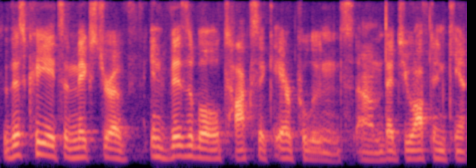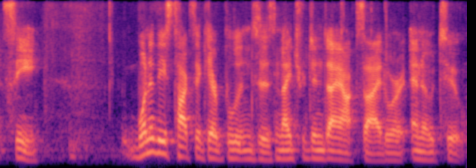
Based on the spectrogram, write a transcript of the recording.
So, this creates a mixture of invisible toxic air pollutants um, that you often can't see. One of these toxic air pollutants is nitrogen dioxide, or NO2.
